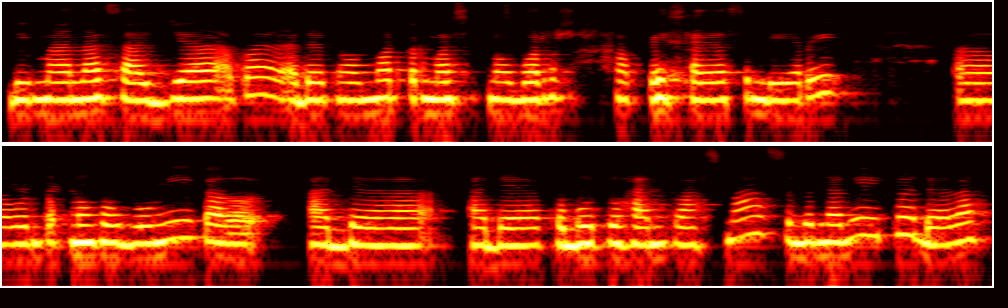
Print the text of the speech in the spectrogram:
di mana saja apa ada nomor termasuk nomor HP saya sendiri uh, untuk menghubungi kalau ada ada kebutuhan plasma sebenarnya itu adalah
